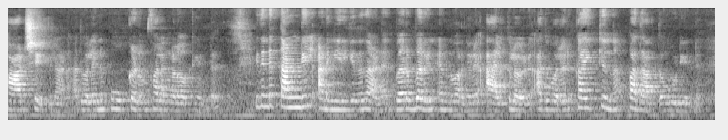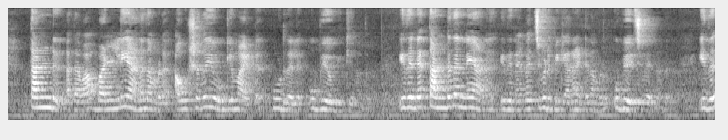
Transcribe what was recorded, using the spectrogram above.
ഹാർട്ട് ഷേപ്പിലാണ് അതുപോലെ തന്നെ പൂക്കളും ഫലങ്ങളും ഒക്കെ ഉണ്ട്. ഇതിന്റെ തണ്ടിൽ അടങ്ങിയിരിക്കുന്നതാണ് ബെർബറിൻ എന്ന് പറഞ്ഞൊരു ആൽക്കലോയിഡ് അതുപോലെ ഒരു കഴിക്കുന്ന പദാർത്ഥം കൂടിയുണ്ട്. തണ്ട് അഥവാ വള്ളിയാണ് നമ്മൾ ഔഷധയോഗ്യമായിട്ട് കൂടുതൽ ഉപയോഗിക്കുന്നത്. ഇതിന്റെ തണ്ട് തന്നെയാണ് ഇതിനെ വെച്ച് പിടിപ്പിക്കാനായിട്ട് നമ്മൾ ഉപയോഗിച്ച് വരുന്നത്. ഇത്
